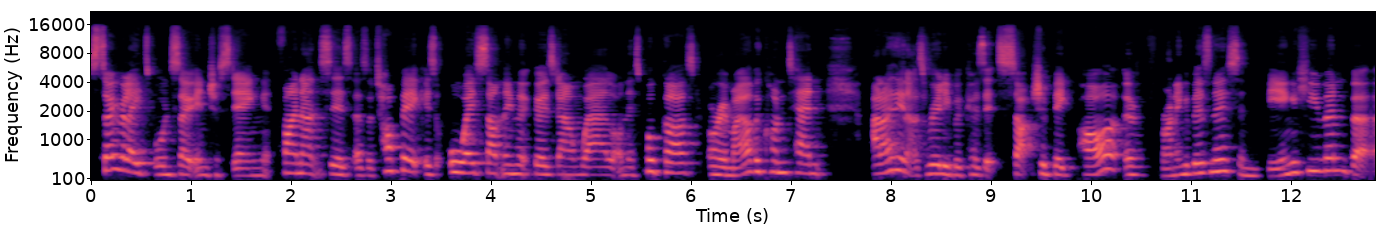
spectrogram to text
so relatable and so interesting. Finances as a topic is always something that goes down well on this podcast or in my other content. And I think that's really because it's such a big part of running a business and being a human, but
